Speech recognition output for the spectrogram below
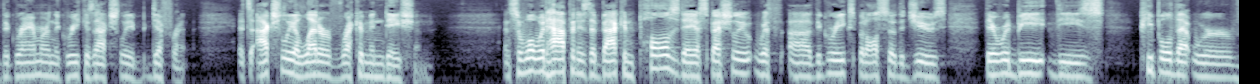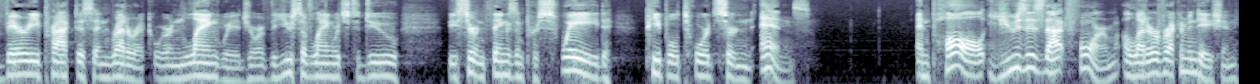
the grammar and the Greek is actually different. It's actually a letter of recommendation. And so what would happen is that back in Paul's day, especially with uh, the Greeks, but also the Jews, there would be these people that were very practiced in rhetoric or in language or the use of language to do these certain things and persuade people towards certain ends. And Paul uses that form, a letter of recommendation.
